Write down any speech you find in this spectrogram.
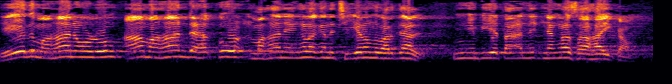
ഏത് മഹാനോടും ആ മഹാന്റെ ഹക്കു മഹാൻ എങ്ങനെ ചെയ്യണം എന്ന് പറഞ്ഞാൽ ഞങ്ങളെ സഹായിക്കണം.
